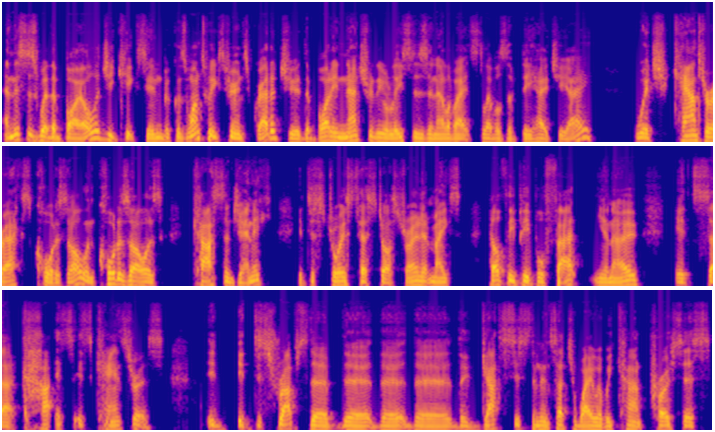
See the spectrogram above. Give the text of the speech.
and this is where the biology kicks in because once we experience gratitude, the body naturally releases and elevates levels of DHEA, which counteracts cortisol. And cortisol is carcinogenic, it destroys testosterone, it makes healthy people fat. You know, it's uh, ca- it's it's cancerous. It, it disrupts the, the the the the gut system in such a way where we can't process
